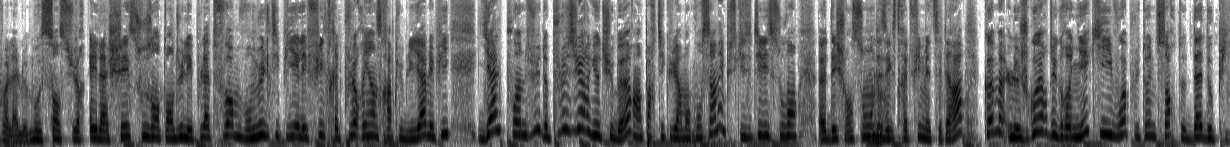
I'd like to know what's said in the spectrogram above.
Voilà, le mot censure est lâché. Sous-entendu, les plateformes vont multiplier les filtres et plus rien ne sera publiable. Et puis, il y a le point de vue de plusieurs youtubeurs, hein, particulièrement concernés, puisqu'ils utilisent souvent euh, des chansons, des extraits de films, etc. Comme le joueur du grenier qui y voit plutôt une sorte d'adopie.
